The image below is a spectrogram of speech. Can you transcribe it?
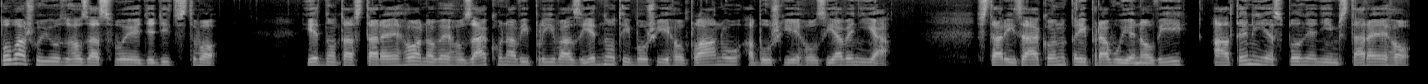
považujúc ho za svoje dedictvo – Jednota starého a nového zákona vyplýva z jednoty Božieho plánu a Božieho zjavenia. Starý zákon pripravuje nový a ten je splnením starého.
